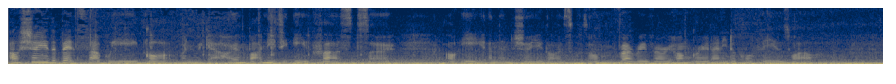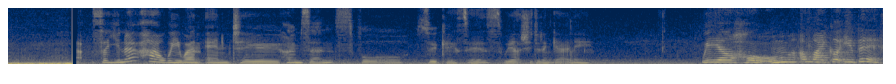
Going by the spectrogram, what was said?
I'll show you the bits that we got when we get home, but I need to eat first, so I'll eat and then show you guys because I'm very, very hungry and I need a coffee as well. So you know how we went into HomeSense for suitcases? We actually didn't get any. We are home. Oh, I got you this.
